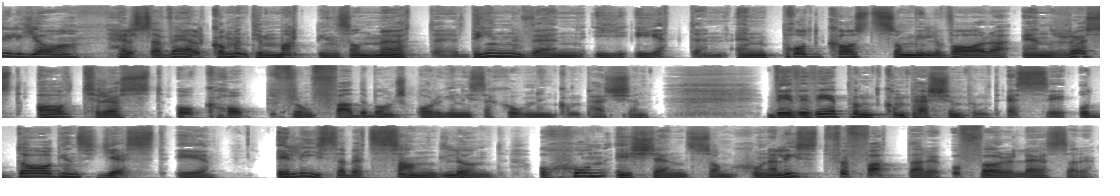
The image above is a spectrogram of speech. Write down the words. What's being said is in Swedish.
Då vill jag hälsa välkommen till Martinsson möter, din vän i eten. En podcast som vill vara en röst av tröst och hopp från fadderbarnsorganisationen Compassion. www.compassion.se och dagens gäst är Elisabeth Sandlund och hon är känd som journalist, författare och föreläsare.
